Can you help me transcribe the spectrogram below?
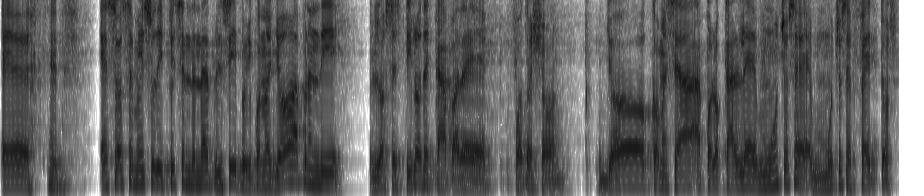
eh, eso se me hizo difícil entender al principio. Y cuando yo aprendí los estilos de capa de Photoshop, yo comencé a, colocarle muchos, eh, muchos efectos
